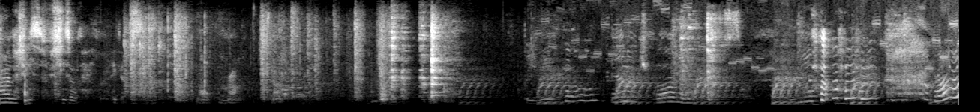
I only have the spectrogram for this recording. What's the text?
Animatron, she's she's okay, I guess. No, I'm wrong. She's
